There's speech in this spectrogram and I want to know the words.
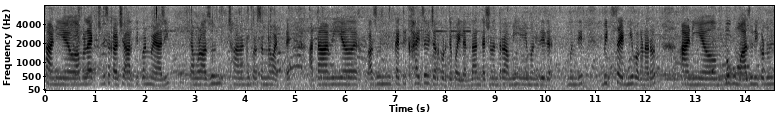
आणि आम्हाला ॲक्च्युली सकाळची आरती पण मिळाली. त्यामुळं अजून छान आणि प्रसन्न वाटतंय. आता आम्ही अजून काहीतरी खायचा विचार करतो पहिल्यांदा आणि त्याच्यानंतर आम्ही हे मंदिर मंदिर बीच साईडनी बघणार आहोत. आणि बघू मग अजून इकडून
